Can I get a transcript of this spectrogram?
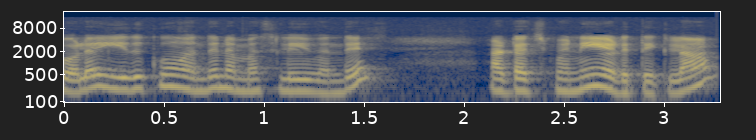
போல் இதுக்கும் வந்து நம்ம ஸ்லீவ் வந்து அட்டாச் பண்ணி எடுத்துக்கலாம்.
